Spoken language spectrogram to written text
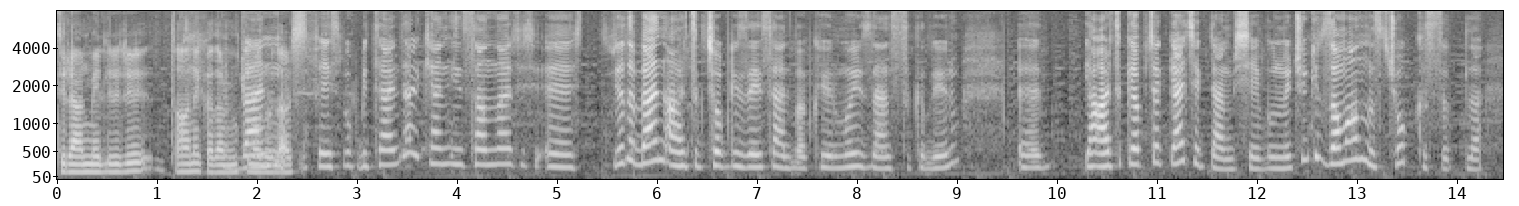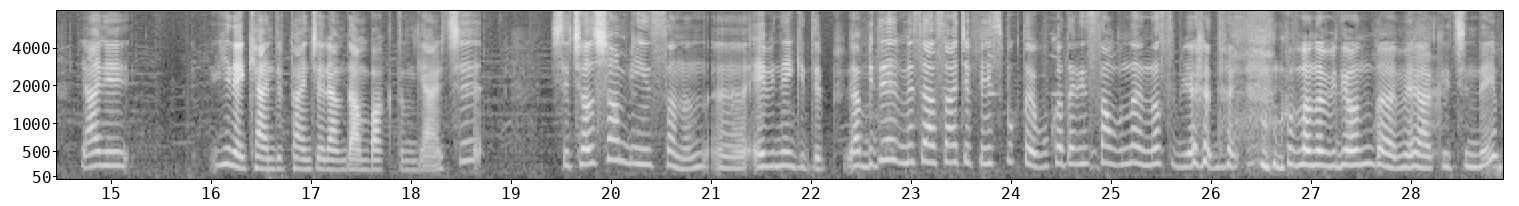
direnmeleri daha ne kadar mümkün ben olur dersin? Facebook biter derken insanlar e, ya da ben artık çok yüzeysel bakıyorum o yüzden sıkılıyorum. E, ya artık yapacak gerçekten bir şey bulmuyor. Çünkü zamanımız çok kısıtlı. Yani yine kendi penceremden baktım gerçi. İşte çalışan bir insanın e, evine gidip ya bir de mesela sadece Facebook'ta bu kadar insan bunları nasıl bir arada kullanabiliyor onu da merak içindeyim.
